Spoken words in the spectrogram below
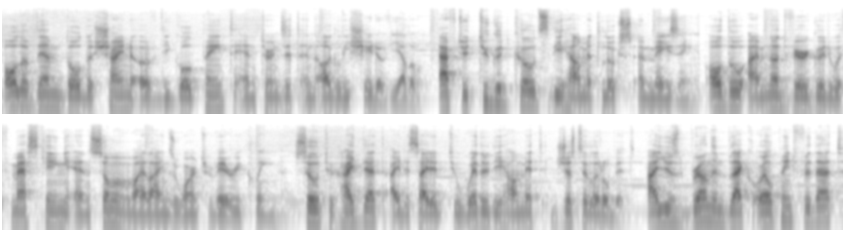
all of them dull the shine of the gold paint and turns it an ugly shade of yellow. After two good coats the helmet looks amazing, although I'm not very good with masking and some of my lines weren't very clean. So to hide that I decided to weather the helmet just a little bit. I used brown and black oil paint for that.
